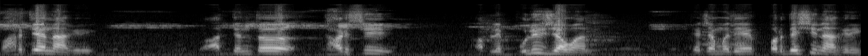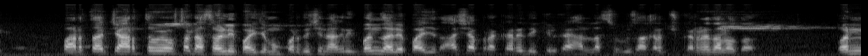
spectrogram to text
भारतीय नागरिक अत्यंत धाडसी आपले पोलीस जवान त्याच्यामध्ये परदेशी नागरिक भारताची अर्थव्यवस्था ढासळली पाहिजे मग परदेशी नागरिक बंद झाले पाहिजेत अशा प्रकारे देखील काही हल्ला सव्वीस अकरा करण्यात आला होता. पण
